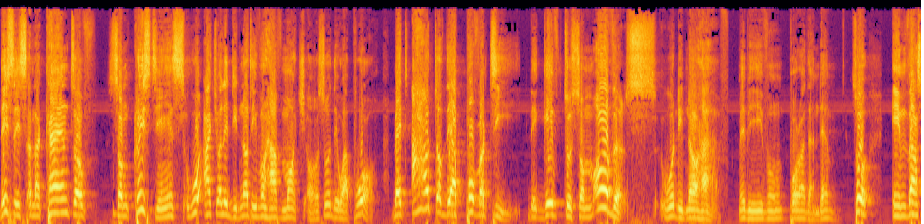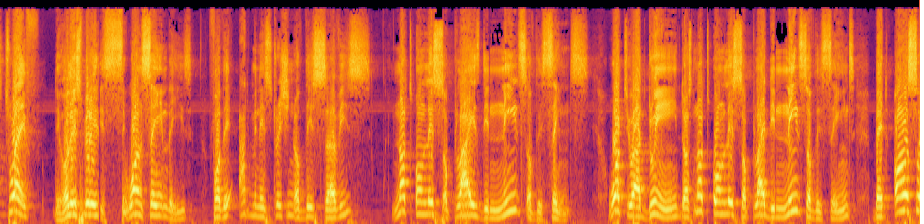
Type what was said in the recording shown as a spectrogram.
This is an account of some Christians who actually did not even have much, also they were poor. But out of their poverty, they gave to some others who did not have, maybe even poorer than them. So in verse 12, the Holy Spirit is the one saying this for the administration of this service not only supplies the needs of the saints. What you are doing does not only supply the needs of the saints, but also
